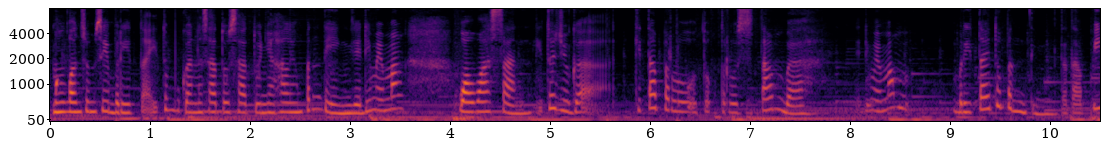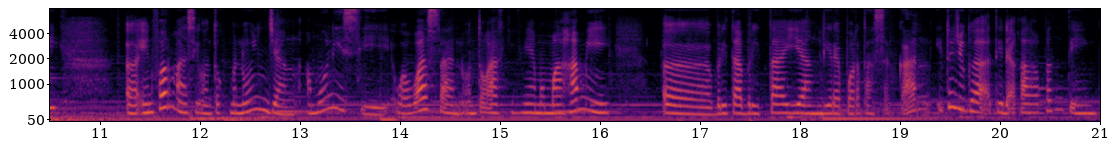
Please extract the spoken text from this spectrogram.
mengkonsumsi berita itu bukan satu-satunya hal yang penting. Jadi memang wawasan itu juga kita perlu untuk terus tambah. Jadi memang berita itu penting tetapi uh, informasi untuk menunjang amunisi, wawasan untuk akhirnya memahami eh, berita-berita uh, yang direportasekan itu juga tidak kalah penting.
